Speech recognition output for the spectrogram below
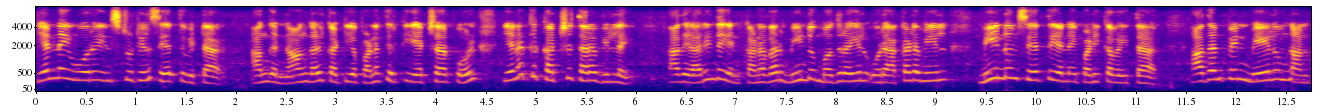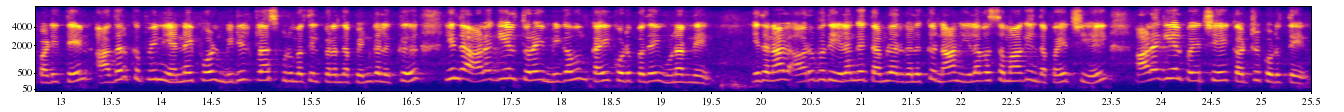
என்னை ஒரு இன்ஸ்டியூட்டில் சேர்த்து விட்டார். அங்கு நாங்கள் கட்டிய பணத்திற்கு ஏற்றாற்போல் எனக்கு கற்றுத்தரவில்லை அதை அறிந்த என் கணவர் மீண்டும் மதுரையில் ஒரு அகாடமியில் மீண்டும் சேர்த்து என்னை படிக்க வைத்தார். அதன் பின் மேலும் நான் படித்தேன். அதற்கு பின் என்னை போல் மிடில் கிளாஸ் குடும்பத்தில் பிறந்த பெண்களுக்கு இந்த அழகியல் துறை மிகவும் கை கொடுப்பதை உணர்ந்தேன். இதனால் அறுபது இலங்கை தமிழர்களுக்கு நான் இலவசமாக இந்த பயிற்சியை அழகியல் பயிற்சியை கற்றுக் கொடுத்தேன்.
